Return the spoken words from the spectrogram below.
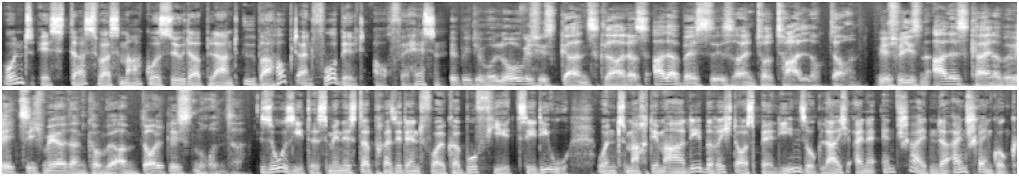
Und ist das, was Markus Söder plant, überhaupt ein Vorbild, auch für Hessen? Epidemiologisch ist ganz klar, das Allerbeste ist ein Total-Lockdown. Wir schließen alles, keiner bewegt sich mehr, dann kommen wir am deutlichsten runter. So sieht es Ministerpräsident Volker Bouffier, CDU, und macht im ARD-Bericht aus Berlin sogleich eine entscheidende Einschränkung.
